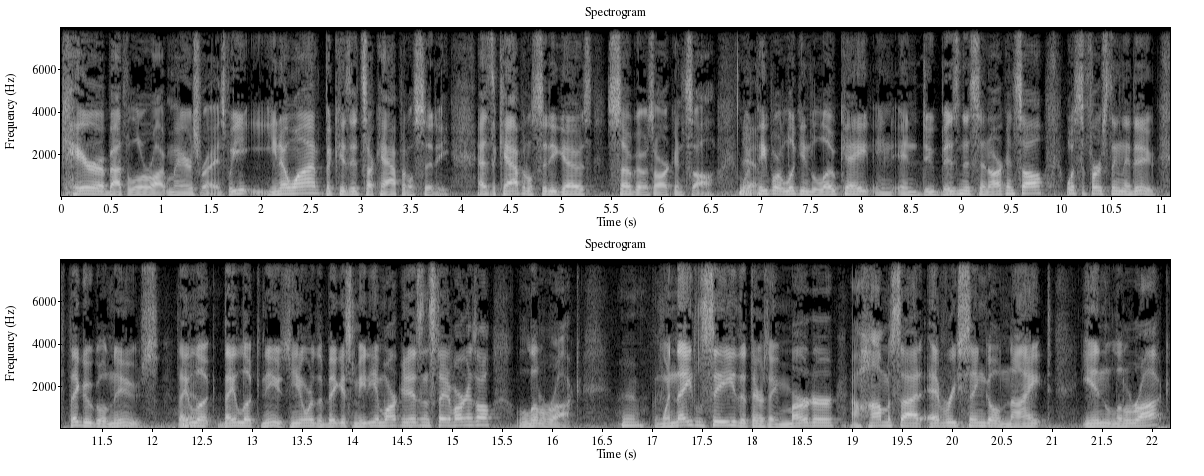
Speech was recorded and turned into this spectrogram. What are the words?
care about the Little Rock mayor's race? Well, you, know why? Because it's our capital city. As the capital city goes, so goes Arkansas. When Yeah. people are looking to locate and, and do business in Arkansas, what's the first thing they do? They Google news. They look. They look news. You know where the biggest media market is in the state of Arkansas? Little Rock. When they see that there's a murder, a homicide every single night in Little Rock,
